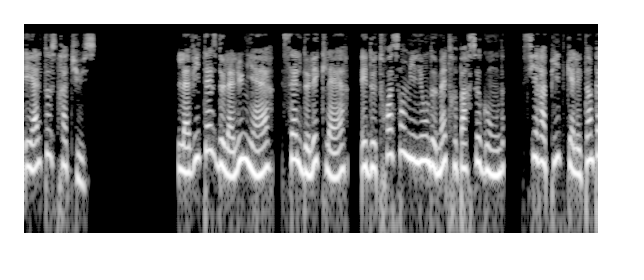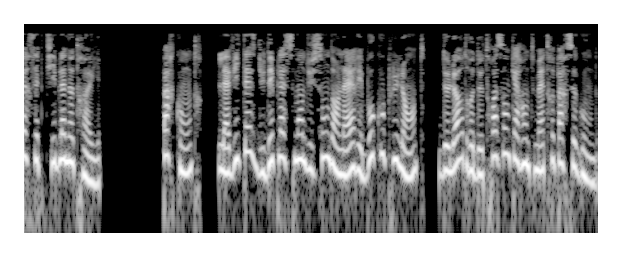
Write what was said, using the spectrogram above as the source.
et altostratus. La vitesse de la lumière, celle de l'éclair, est de 300 millions de mètres par seconde, si rapide qu'elle est imperceptible à notre œil. Par contre, la vitesse du déplacement du son dans l'air est beaucoup plus lente, de l'ordre de 340 mètres par seconde.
